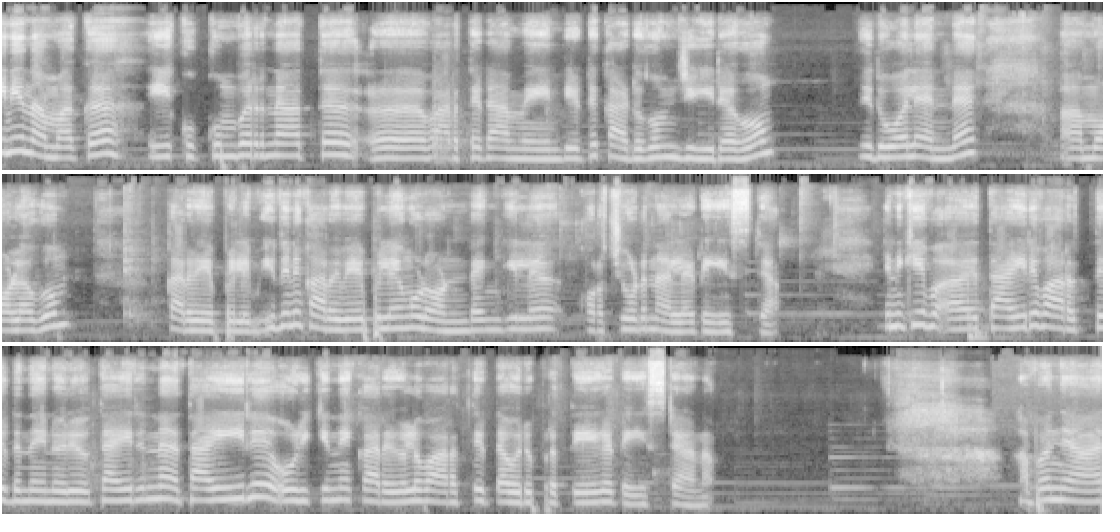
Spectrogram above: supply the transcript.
ഇനി നമുക്ക് ഈ കുക്കുംബറിനകത്ത് വറുത്തിടാൻ വേണ്ടിയിട്ട് കടുകും ജീരകവും ഇതുപോലെ തന്നെ മുളകും കറിവേപ്പിലയും. ഇതിന് കറിവേപ്പിലയും കൂടെ ഉണ്ടെങ്കിൽ കുറച്ചുകൂടെ നല്ല ടേസ്റ്റാണ് എനിക്ക് തൈര് വറുത്തിടുന്നതിനൊരു തൈരിന് തൈര് ഒഴിക്കുന്ന കറികൾ വറുത്തിട്ട ഒരു പ്രത്യേക ടേസ്റ്റാണ്. അപ്പം ഞാൻ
